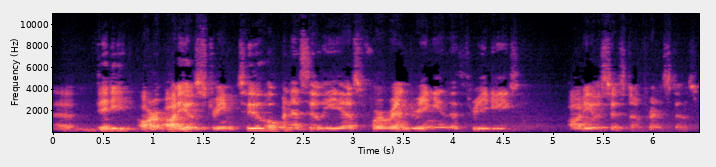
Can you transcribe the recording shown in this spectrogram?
uh, video or audio stream to OpenSLES for rendering in the 3D audio system, for instance.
